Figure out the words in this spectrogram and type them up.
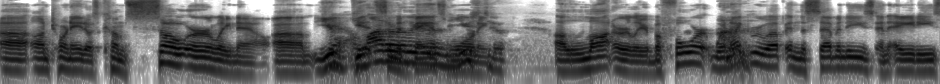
uh, on tornadoes come so early now. Um, you yeah, get some advanced warning a lot earlier. Before, when I grew up in the 70s and 80s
